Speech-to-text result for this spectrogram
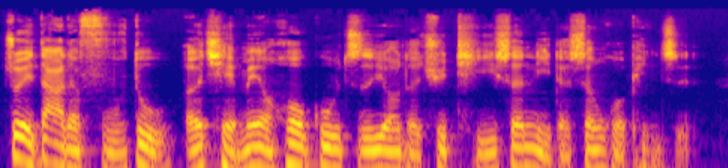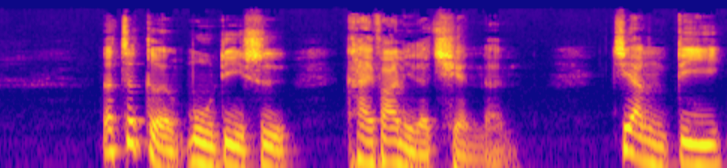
最大的幅度，而且没有后顾之忧的去提升你的生活品质。那这个目的是开发你的潜能，降低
